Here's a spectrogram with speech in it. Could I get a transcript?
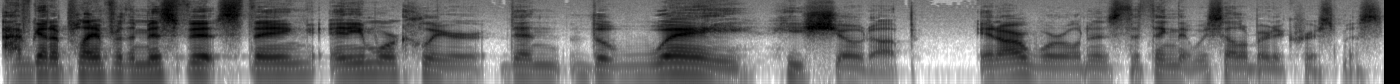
I've got a plan for the misfits thing any more clear than the way he showed up in our world. And it's the thing that we celebrate at Christmas.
